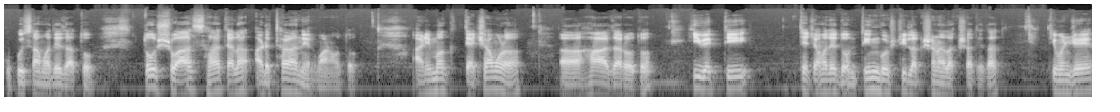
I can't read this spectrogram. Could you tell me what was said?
फुफ्फुसामध्ये जातो तो श्वास हा त्याला अडथळा निर्माण होतो. आणि मग त्याच्यामुळं हा आजार होतो. ही व्यक्ती त्याच्यामध्ये दोन तीन गोष्टी लक्षणं लक्षात येतात. ती म्हणजे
